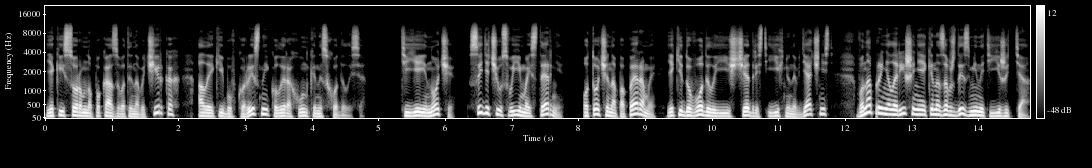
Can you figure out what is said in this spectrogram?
який соромно показувати на вечірках, але який був корисний, коли рахунки не сходилися. Тієї ночі, сидячи у своїй майстерні, оточена паперами, які доводили її щедрість і їхню невдячність, вона прийняла рішення, яке назавжди змінить її життя.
